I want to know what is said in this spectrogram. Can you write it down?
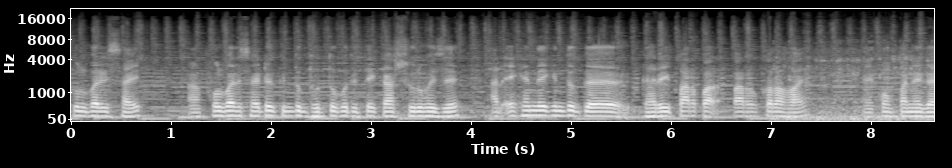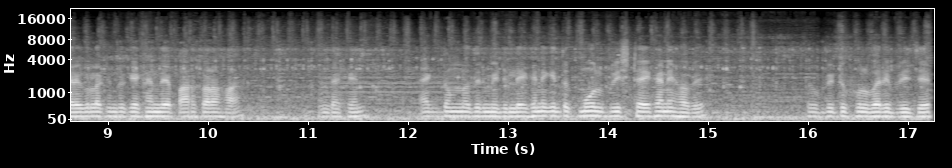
ফুলবাড়ির সাইড ফুলবাড়ির সাইডেও কিন্তু দ্রুত গতিতে কাজ শুরু হয়েছে। আর এখান দিয়ে কিন্তু গাড়ি পার পার- করা হয়। কোম্পানির গাড়িগুলো কিন্তু এখান দিয়ে পার করা হয়। দেখেন, একদম নদীর মিডিলে এখানে কিন্তু মূল ব্রিজটা এখানে হবে। ধুবড়ি টু ফুলবাড়ি ব্রিজের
